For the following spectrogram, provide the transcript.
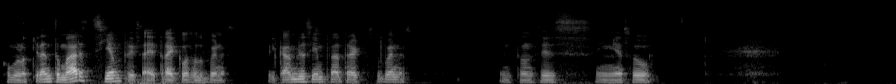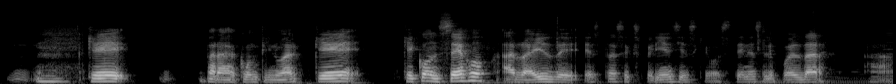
como lo quieran tomar, siempre trae, trae cosas buenas. El cambio siempre va a traer cosas buenas. Entonces, en eso, ¿qué, para continuar, ¿qué, qué consejo a raíz de estas experiencias que vos tienes le puedes dar a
